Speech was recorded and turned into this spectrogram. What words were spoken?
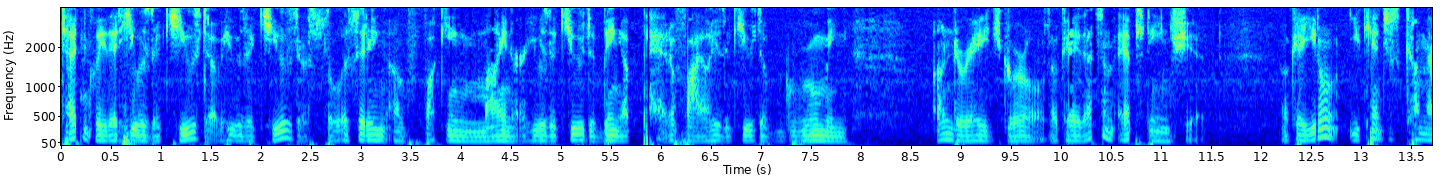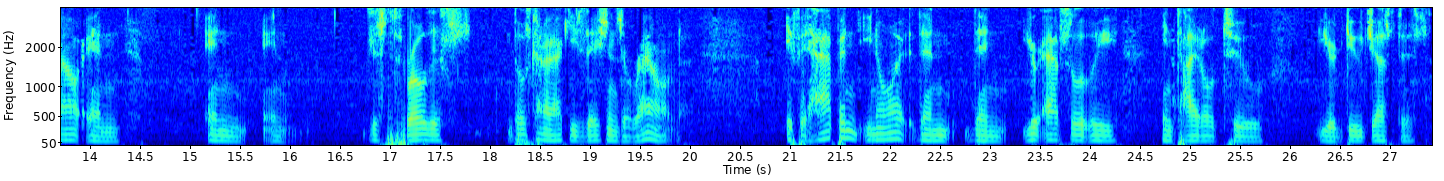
technically that he was accused of. He was accused of soliciting a fucking minor. He was accused of being a pedophile. He's accused of grooming underage girls. Okay, that's some Epstein shit. Okay, you don't you can't just come out and and and just throw this those kind of accusations around. If it happened, you know what? Then then you're absolutely entitled to your due justice,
